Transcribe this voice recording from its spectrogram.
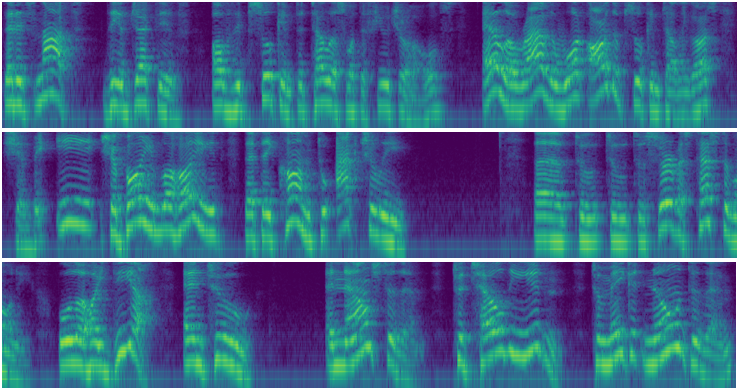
that it's not the objective of the psukim to tell us what the future holds. Ella, rather, what are the psukim telling us? That they come to actually uh, to, to, to serve as testimony, ulahoidia, and to announce to them, to tell the Yidden, to make it known to them,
